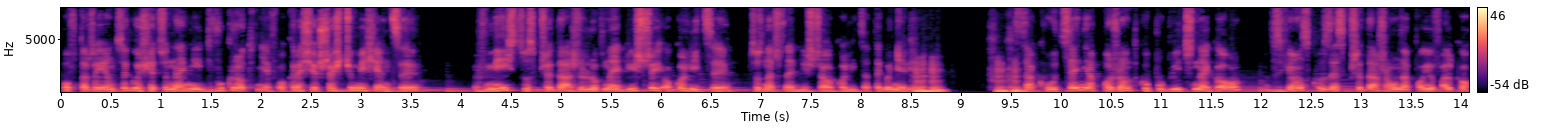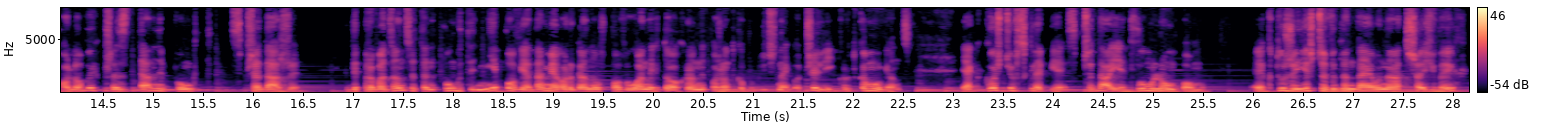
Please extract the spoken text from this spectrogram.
powtarzającego się co najmniej dwukrotnie w okresie 6 miesięcy w miejscu sprzedaży lub najbliższej okolicy, co znaczy najbliższa okolica, tego nie wiem, zakłócenia porządku publicznego w związku ze sprzedażą napojów alkoholowych przez dany punkt sprzedaży, gdy prowadzący ten punkt nie powiadamia organów powołanych do ochrony porządku publicznego. Czyli, krótko mówiąc, jak gościu w sklepie sprzedaje dwóm lumpom, e, którzy jeszcze wyglądają na trzeźwych,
